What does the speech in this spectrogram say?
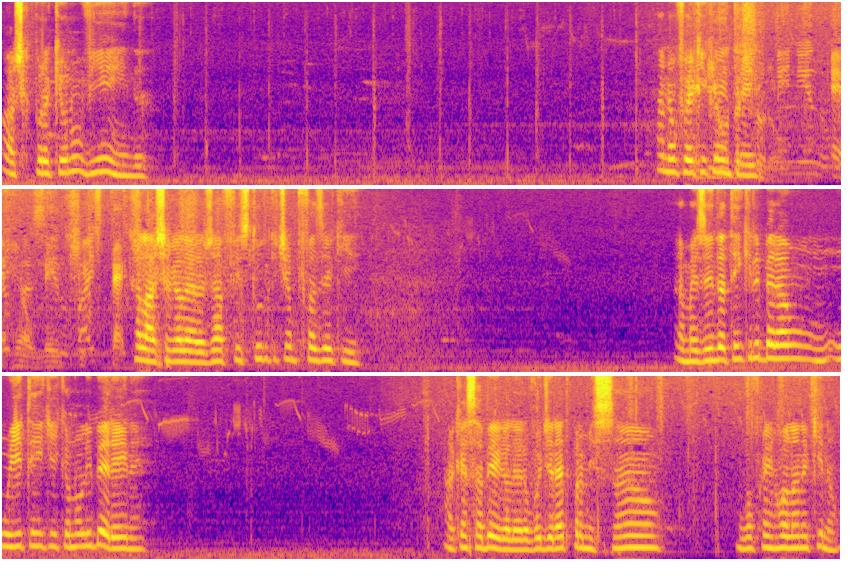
Acho que por aqui eu não vi ainda. Ah, não, foi aqui que eu entrei. Relaxa, galera, já fiz tudo que tinha pra fazer aqui. Ah, mas ainda tem que liberar um, um item aqui que eu não liberei, né? Ah, quer saber, galera? Eu vou direto pra missão. Não vou ficar enrolando aqui, não.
